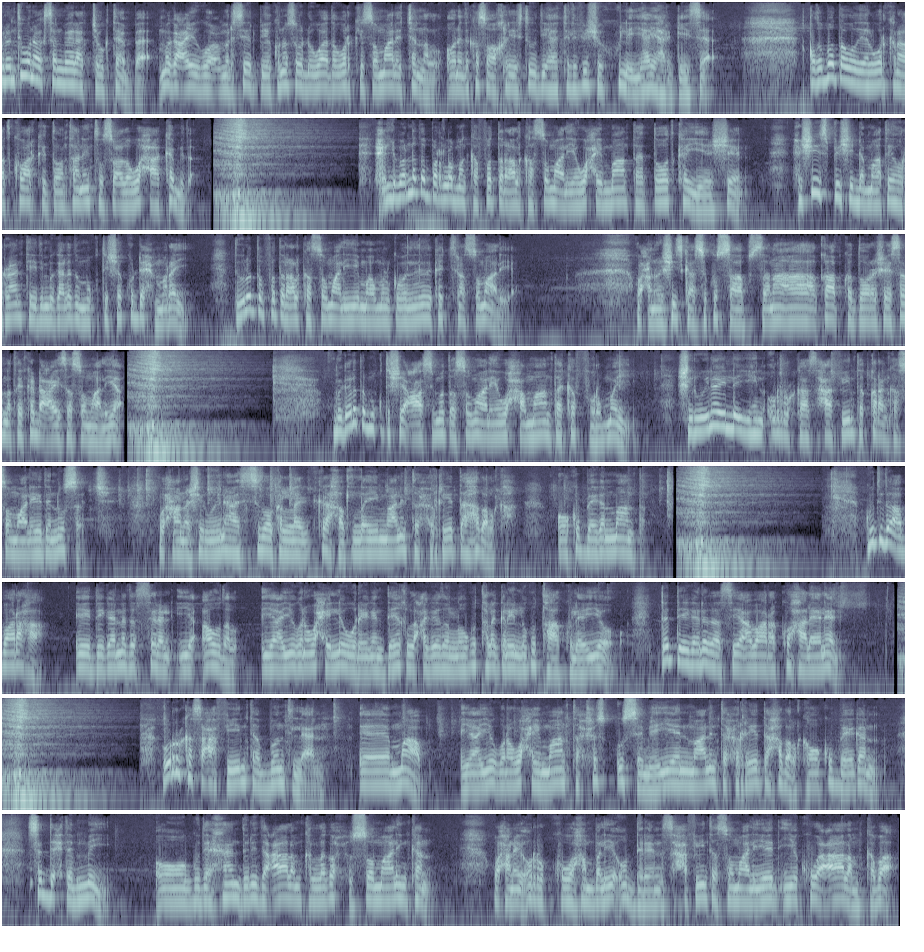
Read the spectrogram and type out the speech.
kulanti wanaagsan meelaad joogtaanba magacaygu waa cumar seerbiye kuna soo dhawaada warkii somaali janal oon idinka soo akhriya stuudiyaha telefishinka ku leeyahay hargeysa. Qodobada wadayaal warkan aad ku arki doontaan intuu socdo waxaa ka mid a xildhibaanada baarlamanka federaalk soomaaliya waxay maanta dood ka yeesheen. Heshiis bishii dhammaatay horaanteedii magaalada muqdisho ku dhex maray. Dowlada federaalk soomaaliya iyo maamul goboleedyada ka jira soomaaliya. Waxaanu heshiiskaasi ku saabsanaa qaabka doorasho ee sanadkan ka dhacaysa soomaaliya magaalada muqdisho ee caasimada soomaaliya waxaa maanta ka furmay shirweyne ay leeyihiin ururka saxafiyiinta qaranka soomaaliyeed ee nusaj. Waxaana shirweynahaasi sidoo kale lagaga hadlay maalinta xorriyadda hadalka oo ku beegan maanta. Guddida abaaraha ee deegaanada salal iyo awdal ayaa iyaguna waxay la wareegeen deeq lacageeda loogu talagalay in lagu taakuleeyo dad deegaanadaasi abaara ku haleeleen ururka saxafiyiinta puntland maab ayaa iyaguna waxay maanta xus u sameeyeen maalinta xorriyadda hadalka oo ku beegan saddexda mey oo guud ahaan dunida caalamka laga xuso maalinkan. Waxaanay ururku hambalyo u direen saxafiyiinta soomaaliyeed iyo kuwa caalamkaba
